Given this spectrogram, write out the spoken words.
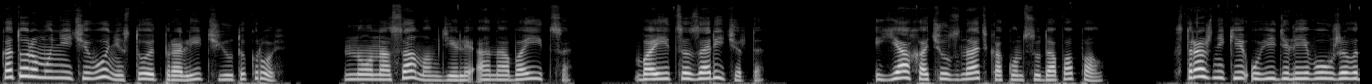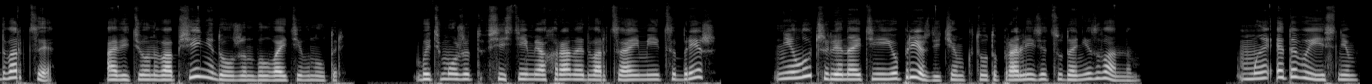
которому ничего не стоит пролить чью-то кровь. Но на самом деле она боится. Боится за Ричарда. Я хочу знать, как он сюда попал. Стражники увидели его уже во дворце, а ведь он вообще не должен был войти внутрь. Быть может, в системе охраны дворца имеется брешь? Не лучше ли найти ее прежде, чем кто-то пролезет сюда незваным? Мы это выясним,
